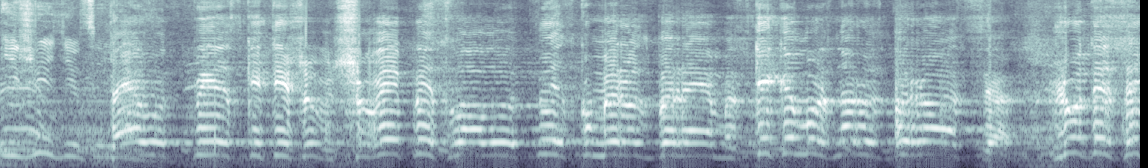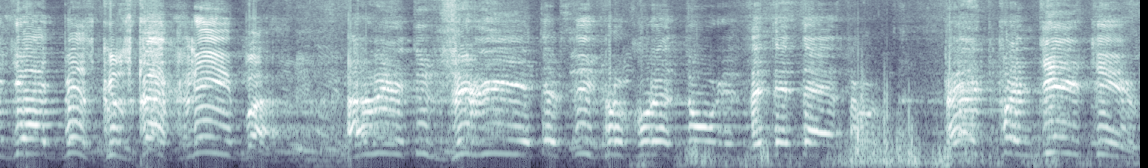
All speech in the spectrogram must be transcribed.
і життя це. Те отписки, ті, що, що ви прислали отписку, ми розберемо. Скільки можна розбиратися? Люди сидять без куска хліба, а ви тут жируєте в цій прокуратурі, сидите тут. П'ять бандитів!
